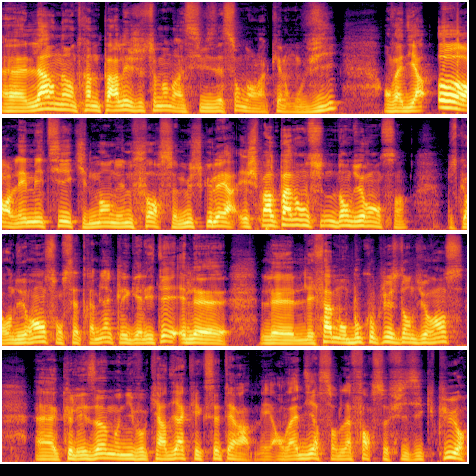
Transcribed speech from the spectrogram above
Euh, là, on est en train de parler justement dans la civilisation dans laquelle on vit. On va dire hors les métiers qui demandent une force musculaire. Et je parle pas d'endurance. Hein, parce qu'endurance, on sait très bien que l'égalité, le, les femmes ont beaucoup plus d'endurance euh, que les hommes au niveau cardiaque, etc. Mais on va dire sur de la force physique pure,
